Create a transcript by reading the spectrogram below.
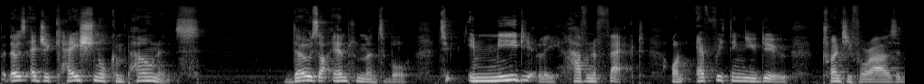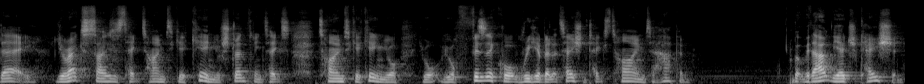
But those educational components, those are implementable to immediately have an effect on everything you do 24 hours a day. Your exercises take time to kick in, your strengthening takes time to kick in, your, your, your physical rehabilitation takes time to happen. But without the education,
